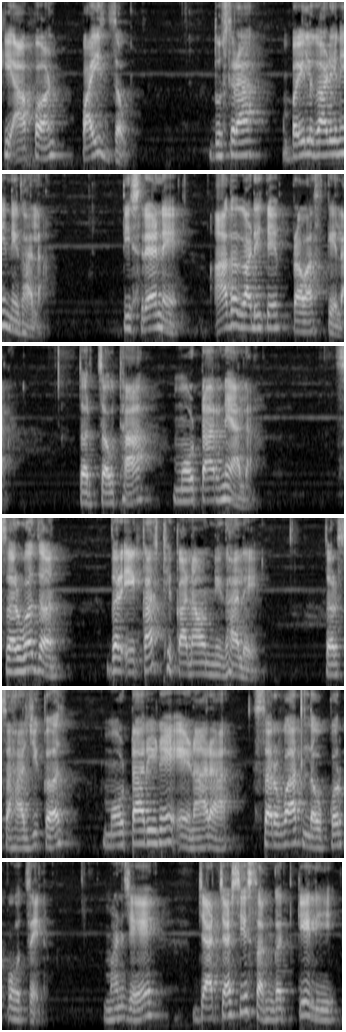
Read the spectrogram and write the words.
की आपण पायीच जाऊ. दुसरा बैलगाडीने निघाला. तिसऱ्याने आगगाडीचे प्रवास केला. तर चौथा मोटारने आला. सर्वजण जर एकाच ठिकाणाहून निघाले तर साहजिकच मोटारीने येणारा सर्वात लवकर पोहोचेल. म्हणजे ज्याच्याशी संगत केली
